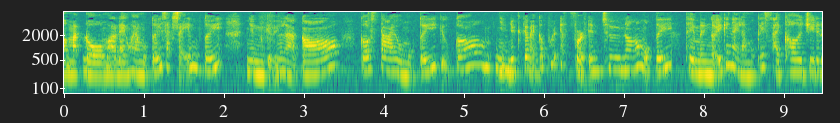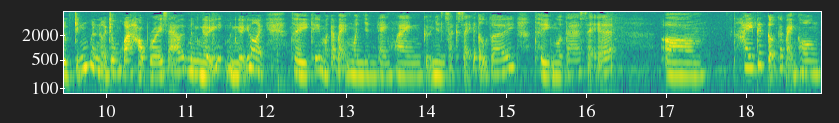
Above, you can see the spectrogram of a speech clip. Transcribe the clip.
uh, mặc đồ mà đàng hoàng một tí sạch sẽ một tí. Nhìn kiểu như là có có style một tí kiểu có nhìn như các bạn có put effort into nó một tí. Thì mình nghĩ cái này là một cái psychology đã được chứng minh ở trong khoa học rồi sao ấy. Mình nghĩ mình nghĩ thôi. Thì khi mà các bạn mà nhìn đàng hoàng kiểu nhìn sạch sẽ tử tế thì người ta sẽ uh, hay tiếp cận các bạn hơn.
